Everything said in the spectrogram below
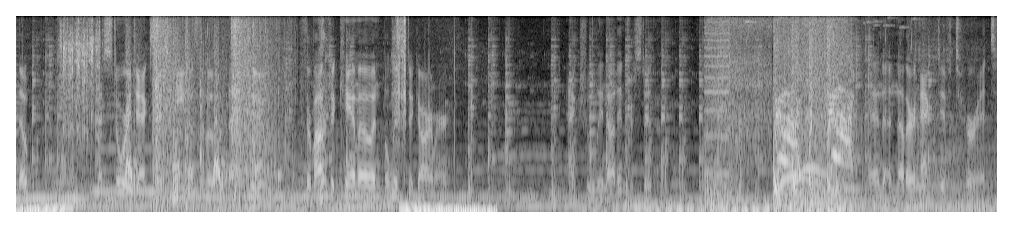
Nope. My storage access key must have opened that too. Thermoptic camo and ballistic armor. Actually not interested. And another active turret.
